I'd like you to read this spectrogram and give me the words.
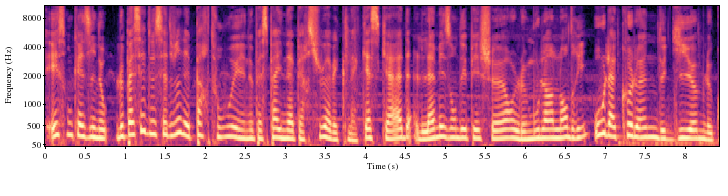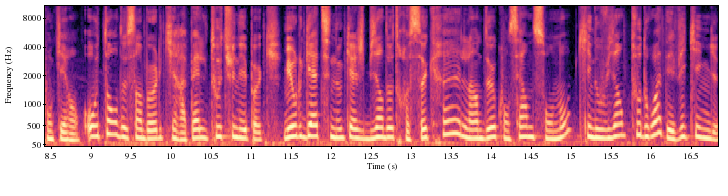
et son casino. Le passé de cette ville est partout et ne passe pas inaperçu avec la cascade, la maison des pêcheurs, le moulin Landry ou la colonne de Guillaume le Conquérant. Autant de symboles qui rappellent toute une époque. Mais Oulgat nous cache bien d'autres secrets. L'un d'eux concerne son nom qui nous vient tout droit des Vikings.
